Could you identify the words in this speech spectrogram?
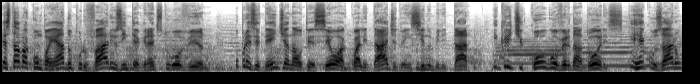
Estava acompanhado por vários integrantes do governo. O presidente enalteceu a qualidade do ensino militar e criticou governadores que recusaram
